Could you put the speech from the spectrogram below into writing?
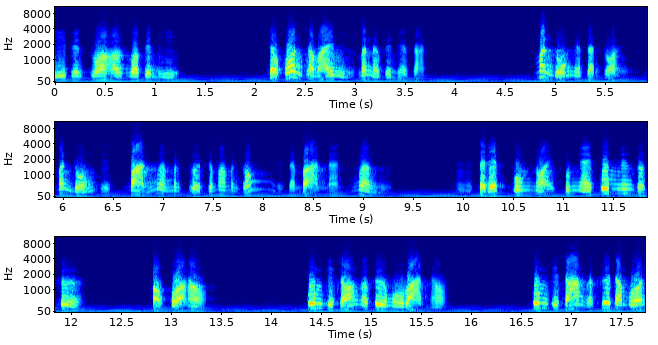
ดีเป็นชั่วเอาชั่วเป็นดีแต่คนสมัยนี้มันเป็นอย่างไรมันดงอย่างสันจอย มันดงสิบ้านเมืองมันเกิดขึ้นมามันดงอย่างสันบ้านนั่นเมืองนี้เสด็จกลุ่มหน่อยกลุ่มใหญ่กลุ่มนึงก็คือครอบครัวเฮากลุ่มที่สองก็คือหมู่บ้านเฮากลุ่มที่สามก็คือตำบล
